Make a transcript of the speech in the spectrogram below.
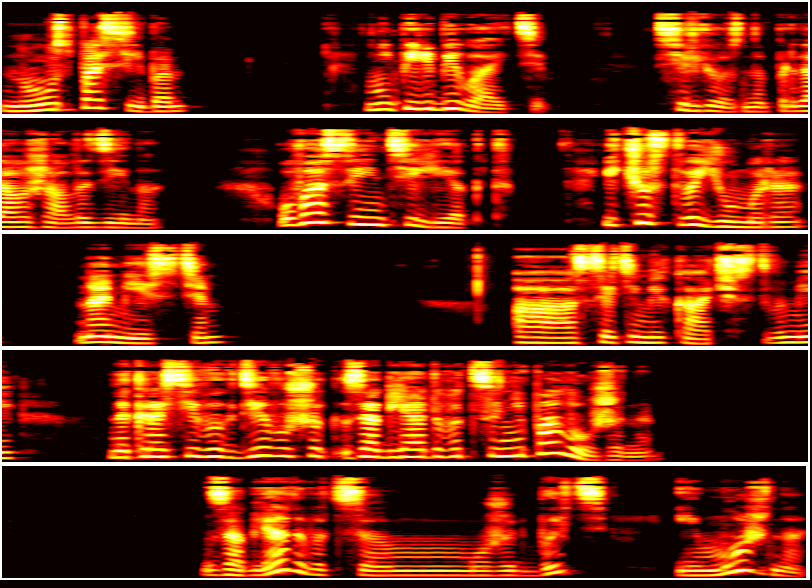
Ну, спасибо. Не перебивайте, серьезно продолжала Дина. У вас и интеллект, и чувство юмора на месте. А с этими качествами на красивых девушек заглядываться не положено. Заглядываться, может быть, и можно,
